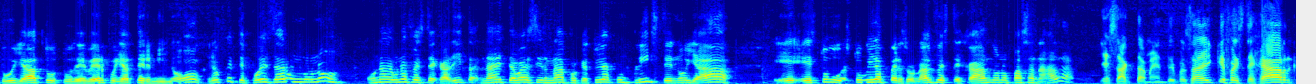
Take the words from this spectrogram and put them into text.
tú ya tu, tu deber pues ya terminó, creo que te puedes dar un, uno, una, una festejadita, nadie te va a decir nada porque tú ya cumpliste, ¿no? Ya eh, es, tu, es tu vida personal festejando, no pasa nada. Exactamente, pues hay que festejar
